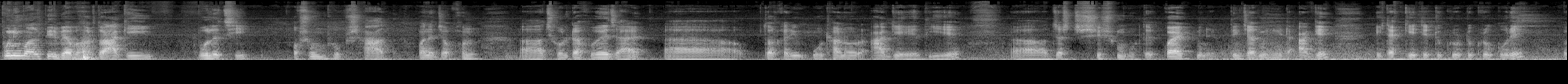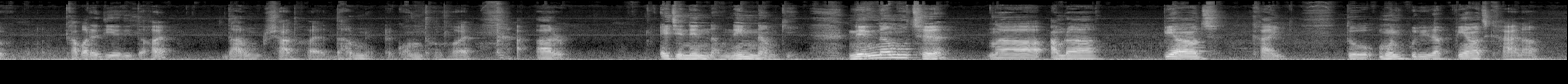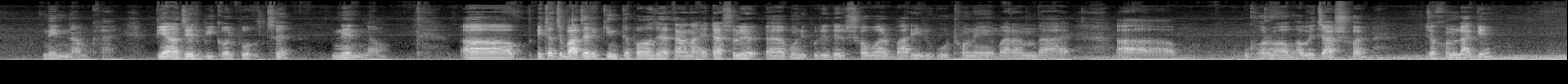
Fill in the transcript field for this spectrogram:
পুনিমালপির ব্যবহার তো আগেই বলেছি, অসম্ভব স্বাদ। মানে যখন ঝোলটা হয়ে যায় তরকারি ওঠানোর আগে দিয়ে জাস্ট শেষ মুহূর্তে কয়েক মিনিট, তিন চার মিনিট আগে এটা কেটে টুকরো টুকরো করে খাবারে দিয়ে দিতে হয়। দারুণ স্বাদ হয়, দারুণ একটা গন্ধ হয়। আর এই যে নের নাম নের নাম কি? নের নাম হচ্ছে আমরা পেঁয়াজ খাই, তো মণিপুরিরা পেঁয়াজ খায় না নের নাম খায়। পেঁয়াজের বিকল্প হচ্ছে নের নাম। এটা যে বাজারে কিনতে পাওয়া যায় তা না। এটা আসলে মণিপুরীদের সবার বাড়ির উঠোনে, বারান্দায় ঘরোয়াভাবে চাষ হয়। যখন লাগে,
